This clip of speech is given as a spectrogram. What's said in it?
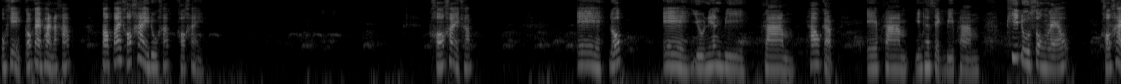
โอเคก็ไก่ผ่านนะครับ ต่อไปขอไข่ดูครับ ขอไข่ ขอไข่ครับ a ลบ a union b พรามเท่ากับ a พราม intersect b พรามพี่ดูทรงแล้ว ขอไข่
